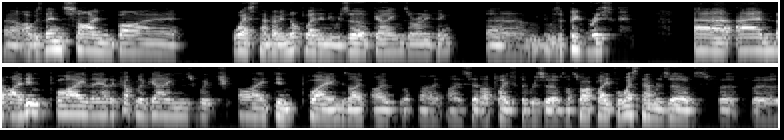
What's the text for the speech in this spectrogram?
Uh, I was then signed by West Ham, having not played any reserve games or anything. Um, It was a big risk, uh, and I didn't play. They had a couple of games which I didn't play because I, I I I said I played for the reserves. So I played for West Ham reserves for for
